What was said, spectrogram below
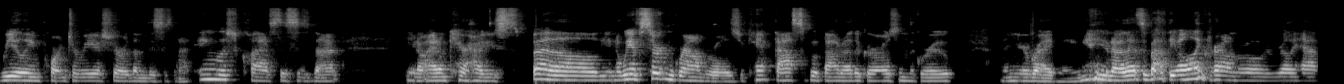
really important to reassure them this is not English class. This is not you know, I don't care how you spell. You know, we have certain ground rules. You can't gossip about other girls in the group and you're writing. You know, that's about the only ground rule we really have.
